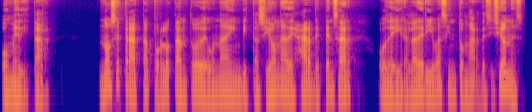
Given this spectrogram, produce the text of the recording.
o meditar. No se trata, por lo tanto, de una invitación a dejar de pensar o de ir a la deriva sin tomar decisiones.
